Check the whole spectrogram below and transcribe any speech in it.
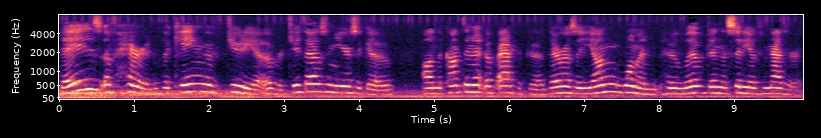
Days of Herod, the king of Judea, over 2,000 years ago, on the continent of Africa, there was a young woman who lived in the city of Nazareth.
